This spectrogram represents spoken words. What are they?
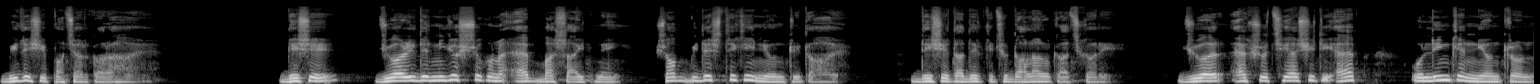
বিদেশি পাচার করা হয়। দেশে জুয়ারিদের নিজস্ব কোনো অ্যাপ বা সাইট নেই, সব বিদেশ থেকেই নিয়ন্ত্রিত হয়। দেশে তাদের কিছু দালাল কাজ করে। জুয়ার একশো ছিয়াশিটি অ্যাপ ও লিঙ্কের নিয়ন্ত্রণ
